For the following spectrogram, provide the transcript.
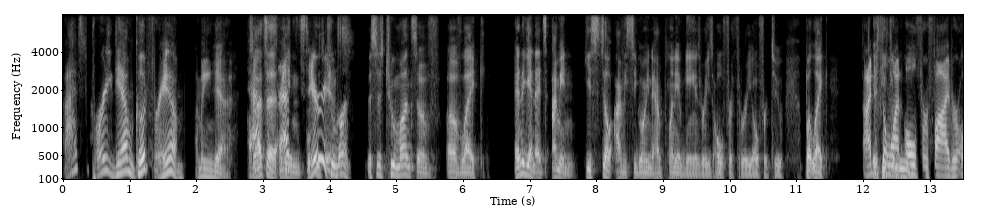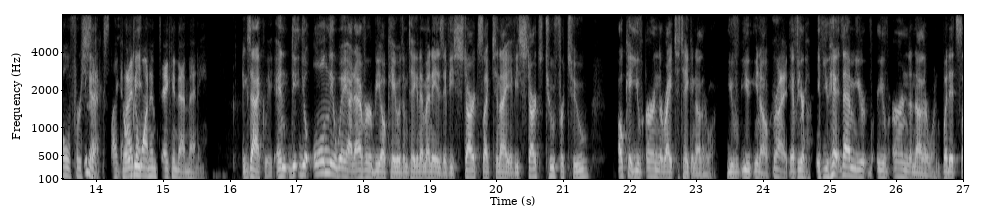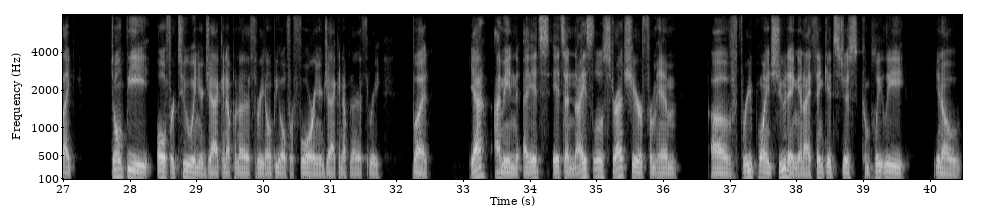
That's pretty damn good for him. I mean, yeah. So that's, That's- a. I that's mean, serious. two months. This is two months of of like, and again, it's. I mean, he's still obviously going to have plenty of games where he's 0 for three, 0 for two, but like I just don't want be- 0 for 5 or 0 for Yeah, 6. Like don't I don't be- want him taking that many. Exactly. And the, the only way I'd ever be okay with him taking that many is if he starts like tonight, if he starts two for two, okay, you've earned the right to take another one. You've you you know, Right. if you're if you hit them, you're you've earned another one. But it's like don't be 0 for 2 and you're jacking up another three. Don't be 0 for 4 and you're jacking up another three. But yeah, I mean, it's it's a nice little stretch here from him of three point shooting. And I think it's just completely, you know,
